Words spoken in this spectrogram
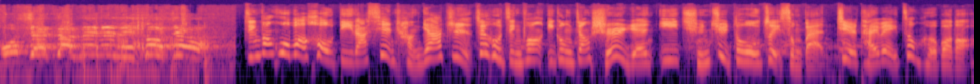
我现在命令你坐下！警方获报后抵达现场压制，最后警方一共将十二人依群聚斗殴罪送办。记者台北综合报道。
